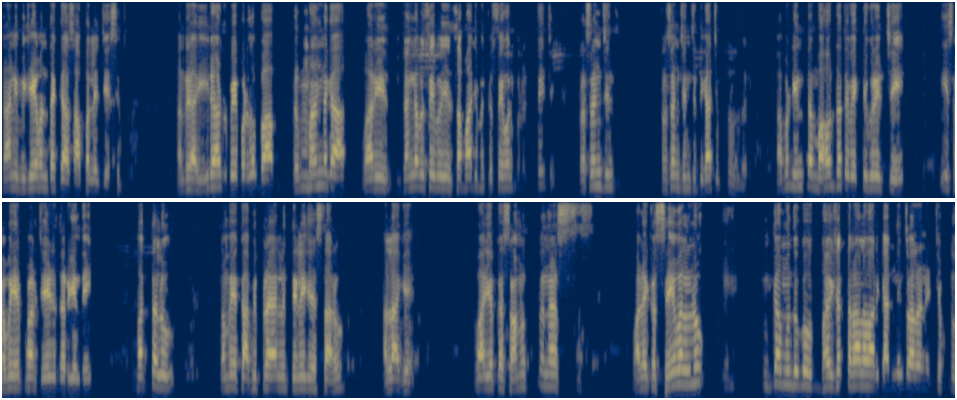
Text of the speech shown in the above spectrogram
దాన్ని విజయవంతంగా సాఫల్యం చేసింది. అంటే ఆ ఈనాడు పేపర్లో బా బ్రహ్మాండగా వారి జంగమ సేవ సమాజం యొక్క సేవల గురించి ప్రశంసి ప్రశంసించిందిగా చెప్తుంది. కాబట్టి ఇంత మహోన్నత వ్యక్తి గురించి ఈ సభ ఏర్పాటు చేయడం జరిగింది. భక్తులు తమ యొక్క అభిప్రాయాలను తెలియజేస్తారు. అలాగే వారి యొక్క సంస్కరణ వాళ్ళ యొక్క సేవలను ఇంకా ముందుకు భవిష్యత్ తరాల వారికి అందించాలని చెప్తూ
